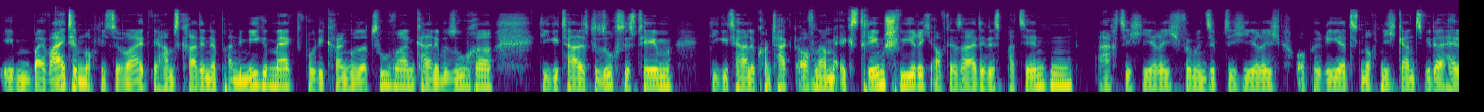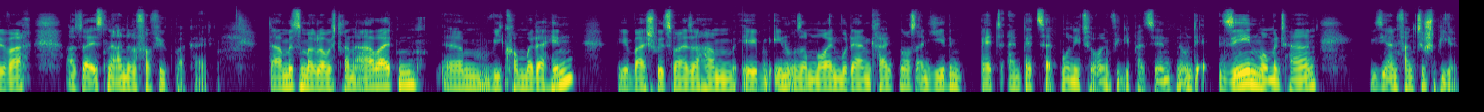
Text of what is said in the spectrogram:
eben bei weitem noch nicht so weit. Wir haben es gerade in der Pandemie gemerkt, wo die Krankenhäuser zu waren, keine Besucher, digitales Besuchssystem, digitale Kontaktaufnahme extrem schwierig auf der Seite des Patienten. 80-jährig, 75-jährig, operiert, noch nicht ganz wieder hellwach. Also da ist eine andere Verfügbarkeit. Da müssen wir, glaube ich, dran arbeiten. Ähm, wie kommen wir dahin? Wir beispielsweise haben eben in unserem neuen modernen Krankenhaus an jedem Bett ein Bedside-Monitoring für die Patienten und sehen momentan, wie sie anfangen zu spielen.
